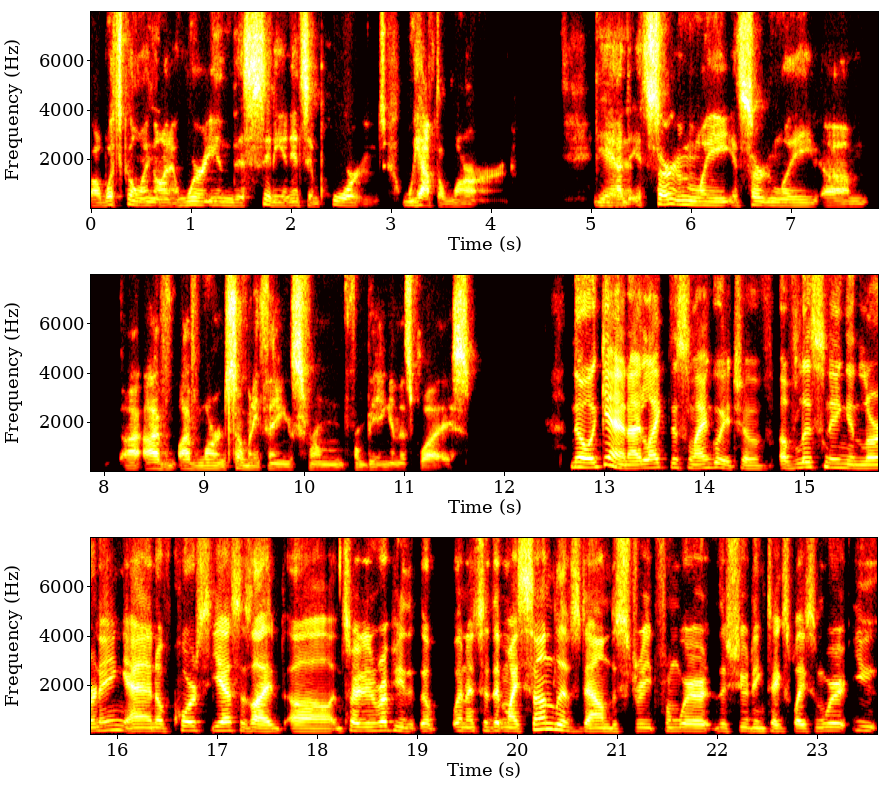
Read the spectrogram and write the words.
Uh, what's going on, and we're in this city, and it's important. We have to learn and Yeah. it's certainly it's certainly um, I, I've I've learned so many things from from being in this place. No, again, I like this language of of listening and learning. And of course, yes, as I uh sorry to interrupt you, when I said that my son lives down the street from where the shooting takes place and where you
